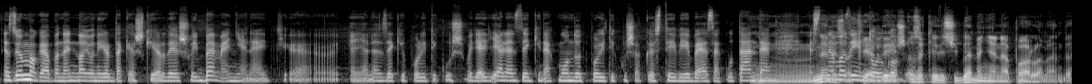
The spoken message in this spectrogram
ez önmagában egy nagyon érdekes kérdés, hogy bemenjen egy, egy ellenzéki politikus, vagy egy ellenzékinek mondott politikus a köztévébe ezek után, de hmm, ezt nem, nem ez az a én kérdés. dolgom. Az a kérdés, hogy bemenjen a parlamentbe.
